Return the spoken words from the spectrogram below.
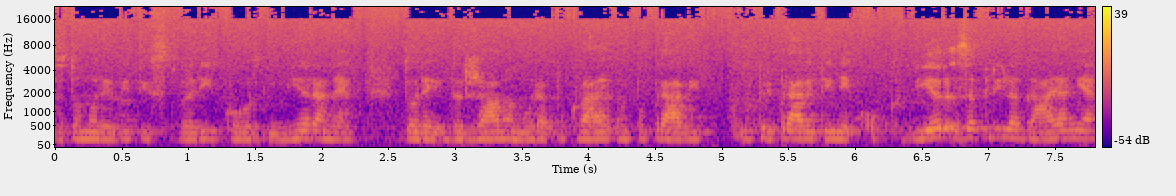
zato morajo biti stvari koordinirane, torej država mora pripraviti neki okvir za prilagajanje,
